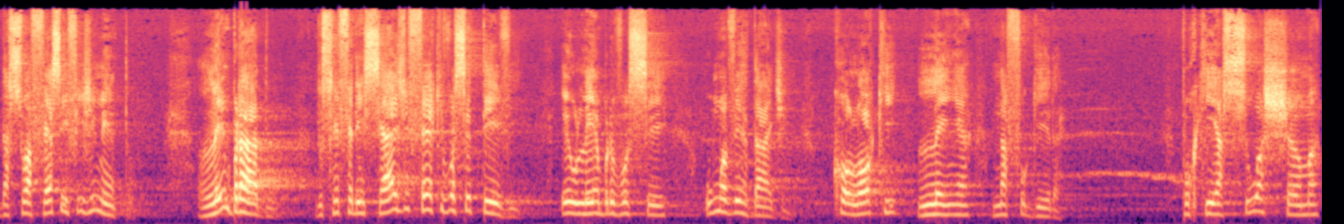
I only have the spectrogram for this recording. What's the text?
da sua fé sem fingimento, lembrado dos referenciais de fé que você teve, eu lembro você uma verdade: coloque lenha na fogueira, porque a sua chama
